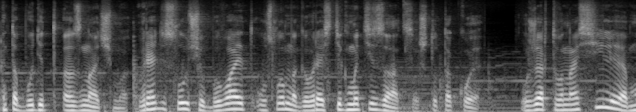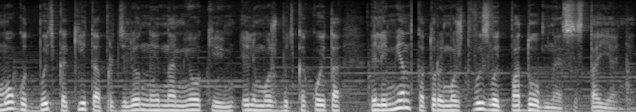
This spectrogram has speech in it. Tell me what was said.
это будет э, значимо. В ряде случаев бывает, условно говоря, стигматизация. Что такое? У жертвы насилия могут быть какие-то определенные намеки или может быть какой-то элемент, который может вызвать подобное состояние.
